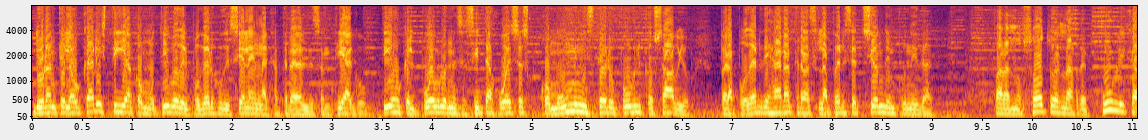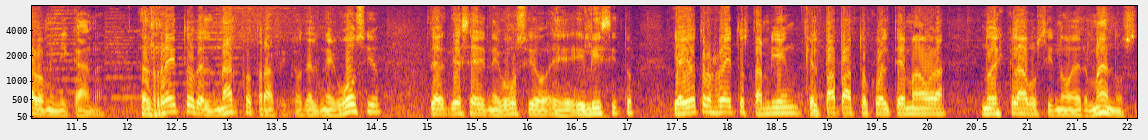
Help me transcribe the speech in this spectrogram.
Durante la Eucaristía con motivo del Poder Judicial en la Catedral de Santiago, dijo que el pueblo necesita jueces como un ministerio público sabio para poder dejar atrás la percepción de impunidad. Para nosotros en la República Dominicana, el reto del narcotráfico, del negocio, de, ese negocio eh, ilícito, y hay otros retos también que el Papa tocó el tema ahora, no esclavos sino hermanos.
